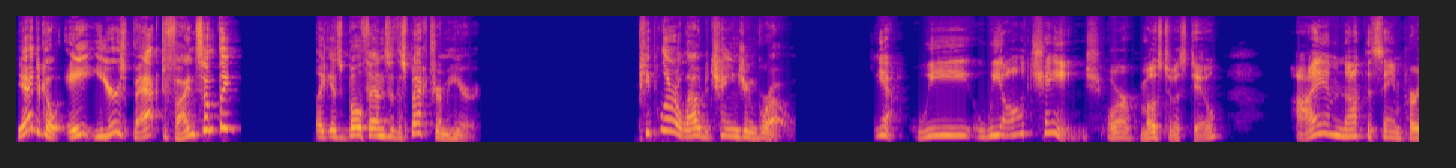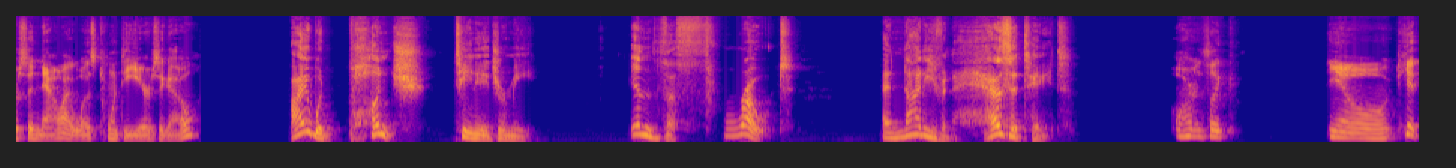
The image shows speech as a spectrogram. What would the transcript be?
you had to go eight years back to find something? Like it's both ends of the spectrum here. People are allowed to change and grow. Yeah, we we all change, or most of us do. I am not the same person now I was 20 years ago. I would punch teenager me in the throat and not even hesitate. Or it's like, you know, to get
